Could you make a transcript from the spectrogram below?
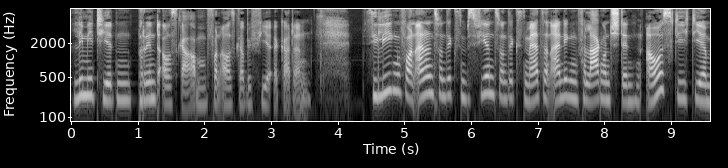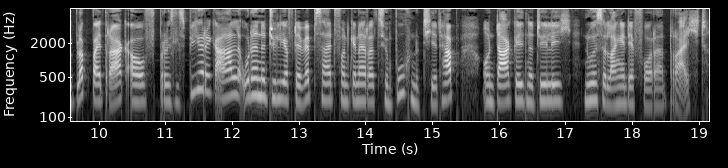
limitierten Printausgaben von Ausgabe 4 ergattern. Sie liegen von 21. bis 24. März an einigen Verlagen und Ständen aus, die ich dir im Blogbeitrag auf Brüssels Bücherregal oder natürlich auf der Website von Generation Buch notiert habe. Und da gilt natürlich nur solange der Vorrat reicht.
